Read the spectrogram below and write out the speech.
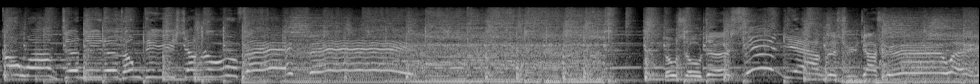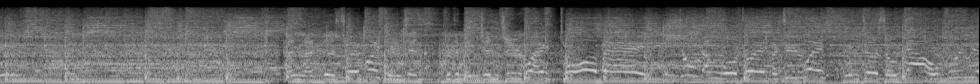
公望着你的通体相如飞飞，都守着信仰的虚假穴位。贪婪的血鬼显现，可着面前只会驼背，就让我推翻虚伪，用这首摇滚乐，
